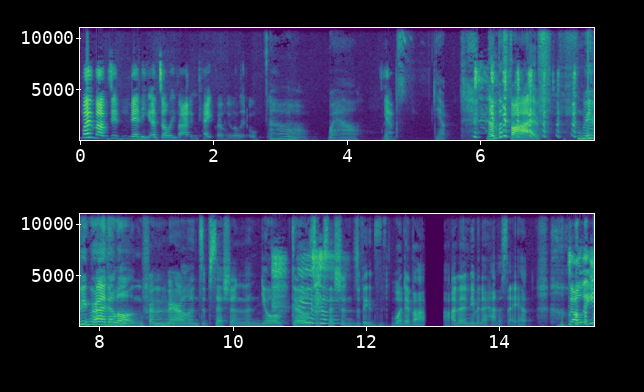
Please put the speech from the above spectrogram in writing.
my mum did many a Dolly Varden cake when we were little. Oh, wow. That's Yep. Number five, moving right along from Marilyn's obsession and your girl's obsessions with whatever. I don't even know how to say it. Dolly,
